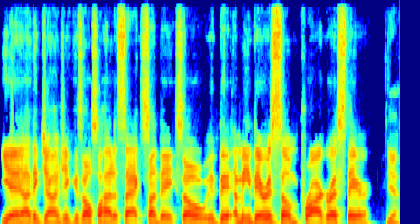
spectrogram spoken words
Yeah, I think John Jenkins also had a sack Sunday. So, it, I mean, there is some progress there. Yeah.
